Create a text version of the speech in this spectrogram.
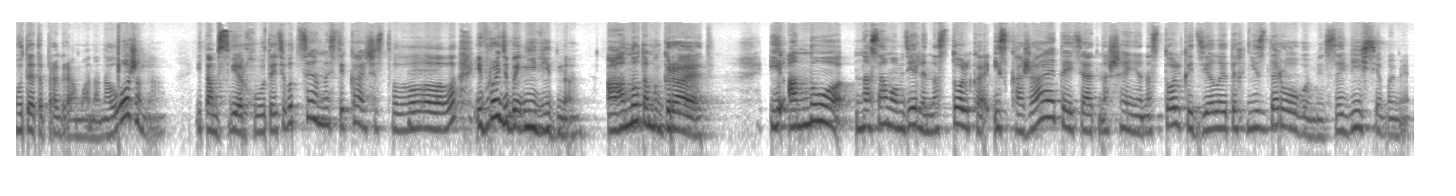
Вот эта программа, она наложена, и там сверху вот эти вот ценности, качества, ла-ла-ла, и вроде бы не видно, а оно там играет. И оно на самом деле настолько искажает эти отношения, настолько делает их нездоровыми, зависимыми.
